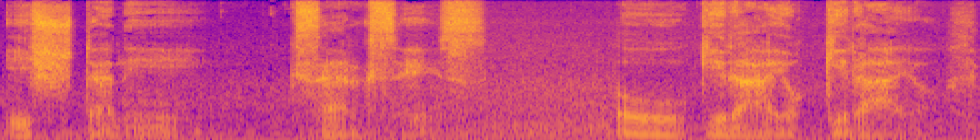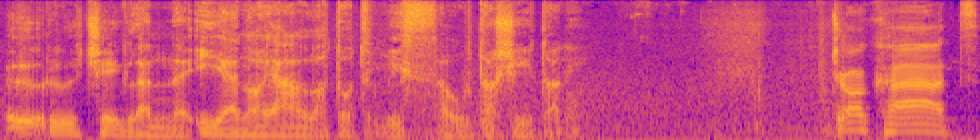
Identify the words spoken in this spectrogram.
Isteni Xerxes. Ó, királyok királya, őrültség lenne ilyen ajánlatot visszautasítani. Csak hát,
